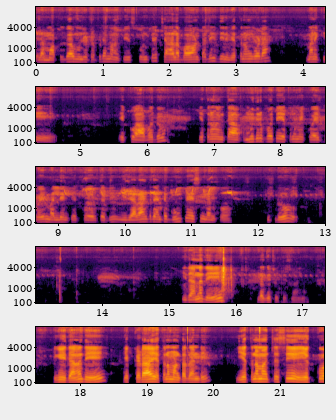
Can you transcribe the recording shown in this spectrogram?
ఇలా మొక్కగా ఉండేటప్పుడే మనం తీసుకుంటే చాలా బాగుంటుంది. దీని విత్తనం కూడా మనకి ఎక్కువ అవ్వదు. విత్తనం ఇంకా ముదిరిపోతే విత్తనం ఎక్కువ అయిపోయి మళ్ళీ ఇంకా ఎక్కువ అవుతుంది ఇది ఎలాంటిది అంటే గుంపు వేసింది అనుకో ఇప్పుడు ఇది అన్నది దగ్గర చూపిస్తాను ఇక ఇది అన్నది ఇక్కడ విత్తనం ఉంటుందండి. ఈ విత్తనం వచ్చేసి ఎక్కువ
